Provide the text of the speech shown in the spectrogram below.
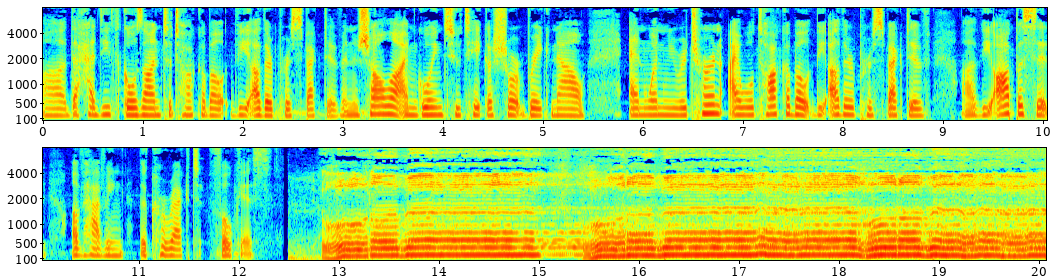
uh, the hadith goes on to talk about the other perspective. And inshallah, I'm going to take a short break now. And when we return, I will talk about the other perspective, uh, the opposite of having the correct focus. غرباء غرباء غرباء غرباء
